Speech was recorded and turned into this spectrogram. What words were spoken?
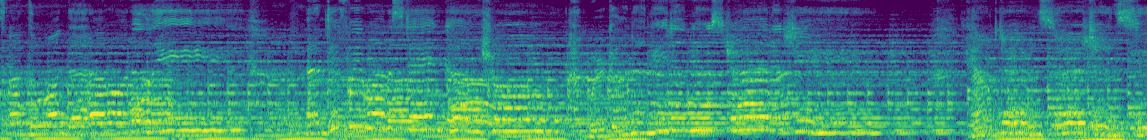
It's not the one that I wanna leave. And if we wanna stay in control, we're gonna need a new strategy. Counterinsurgency.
